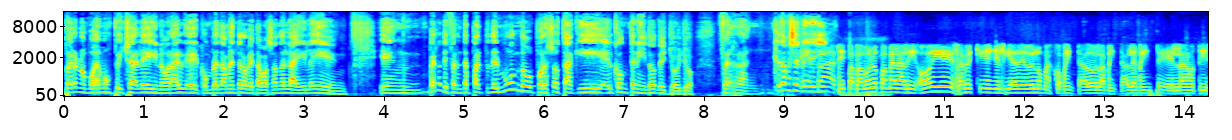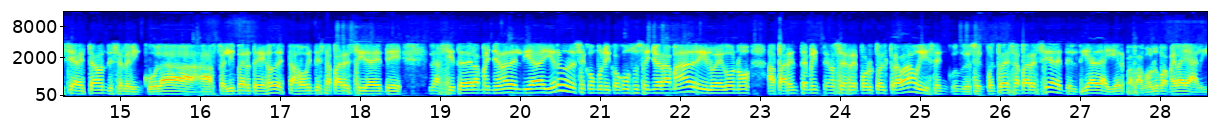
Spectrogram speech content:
pero no podemos picharle e ignorar eh, completamente lo que está pasando en la isla y en, en bueno, diferentes partes del mundo. Por eso está aquí el contenido de Yoyo Ferran. ¿Qué está pasando, papá Molo, Pamela Ali. Oye, ¿sabes que en el día de hoy lo más comentado, lamentablemente, es la noticia esta donde se le vincula a Félix Verdejo, de esta joven desaparecida desde las 7 de la mañana del día de ayer, donde se comunicó con su señora madre y luego no, aparentemente no se reportó el trabajo y se, se encuentra desaparecida desde el día de ayer, papá Pamela y Ali.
